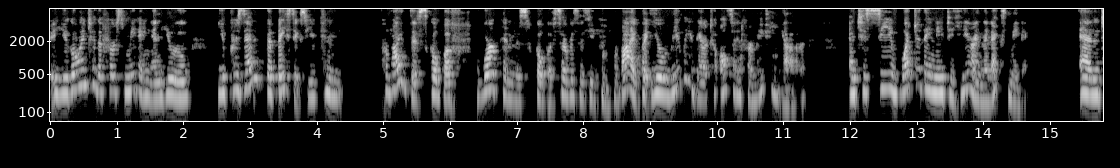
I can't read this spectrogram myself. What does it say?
You go into the first meeting and you you present the basics. You can provide the scope of work and the scope of services you can provide, but you're really there to also information gather and to see what do they need to hear in the next meeting and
